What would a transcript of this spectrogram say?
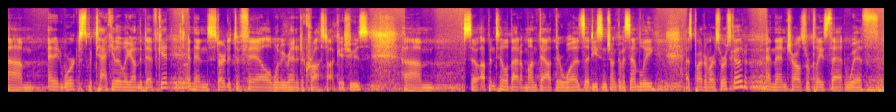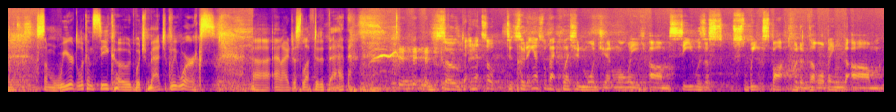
Um, and it worked spectacularly on the dev kit and then started to fail when we ran into crosstalk issues. Um, so up until about a month out, there was a decent chunk of assembly as part of our source code, and then Charles replaced that with some weird looking C code which magically works, uh, and I just left it at that. So to answer, to, so to answer that question more generally, um, C was a sweet spot for developing um,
